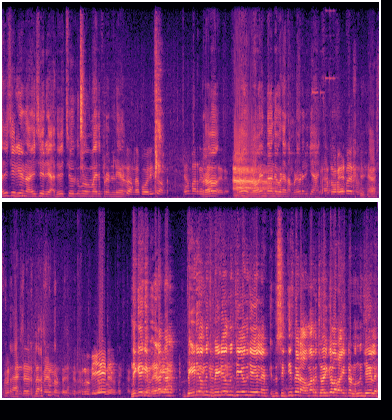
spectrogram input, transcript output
അത് ശരിയാണ് അത് ശരിയാ. അത് വെച്ച് നോക്കുമ്പോ ഫ്രണ്ട്ലിയാണ് പോലീസ് ബ്രോ എന്താണ് ഇവിടെ? നമ്മളിവിടെ ഒരു ഗ്യാങ് നിക്ക് നിക്ക് എടാ പീഡിയ ഒന്നും പീഡിയ ഒന്നും ചെയ്യൊന്നും ചെയ്യല്ലേ? ഇത് സിറ്റി സൈഡ് അവന്മാർക്ക് ചോദിക്കാനുള്ള റൈറ്റ് ഉണ്ട്? ഒന്നും ചെയ്യല്ലേ?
